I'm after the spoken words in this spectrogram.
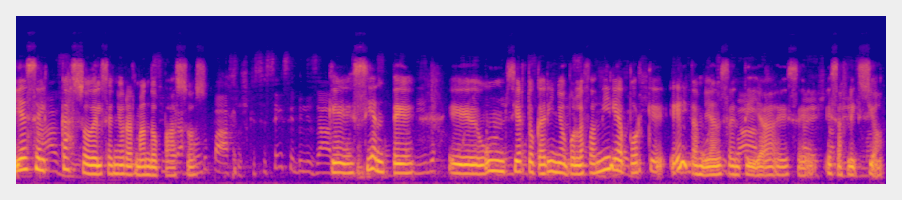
Y es el caso del señor Armando Pasos, que siente eh, un cierto cariño por la familia porque él también sentía ese, esa aflicción.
